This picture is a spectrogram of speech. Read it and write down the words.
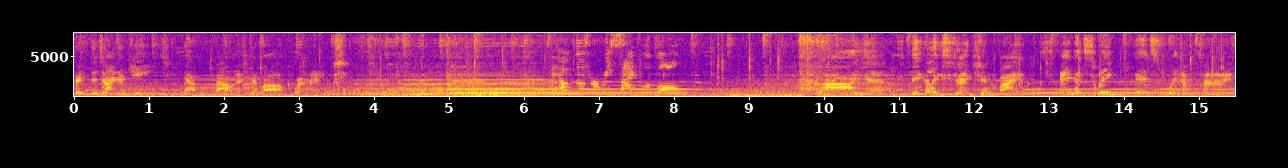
Counterfeit designer jeans. The foulest of all crimes. I hope those were recyclable. Ah, yes. Legally sanctioned violence. Ain't it sweet? It's Wiggum time.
